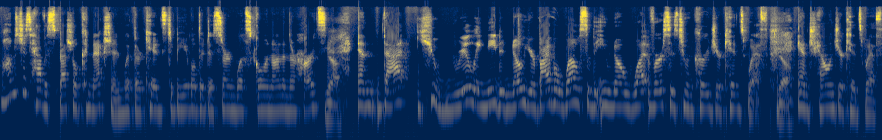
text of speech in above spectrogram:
Moms just have a special connection with their kids to be able to discern what's going on in their hearts. Yeah. And that you really need to know your Bible well so that you know what verses to encourage your kids with Yeah. and challenge your kids with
